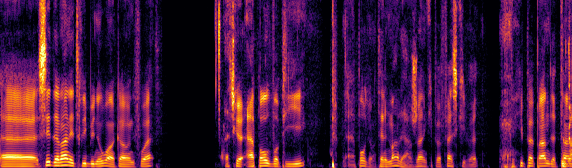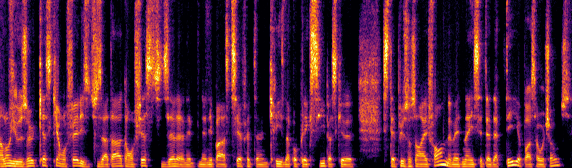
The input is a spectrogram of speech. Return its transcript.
Euh, c'est devant les tribunaux, encore une fois. Est-ce que Apple va plier? Apple, ils ont tellement d'argent qu'ils peuvent faire ce qu'ils veulent. Ils peuvent prendre le temps. Parlons user. Qu'est-ce qu'ils ont fait, les utilisateurs? Ton fils, tu disais, l'année passée, a fait une crise d'apoplexie parce que c'était plus sur son iPhone, mais maintenant, il s'est adapté, il a passé à autre chose.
